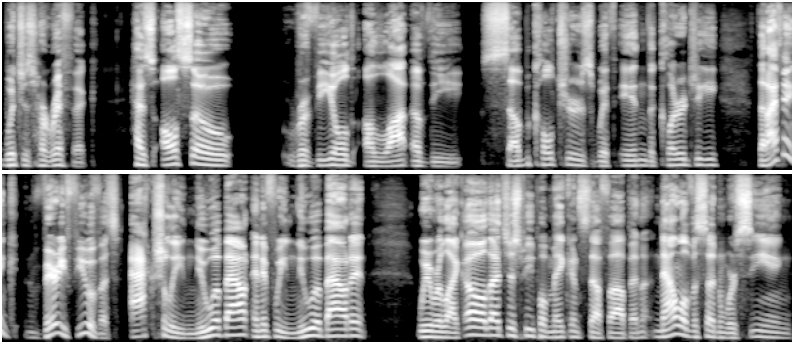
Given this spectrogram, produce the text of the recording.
which is horrific, has also revealed a lot of the subcultures within the clergy that I think very few of us actually knew about. And if we knew about it, we were like, oh, that's just people making stuff up. And now all of a sudden we're seeing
